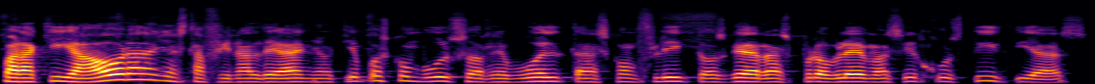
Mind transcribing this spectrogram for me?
para aquí ahora y hasta final de año. Tiempos convulsos, revueltas, conflictos, guerras, problemas, injusticias.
